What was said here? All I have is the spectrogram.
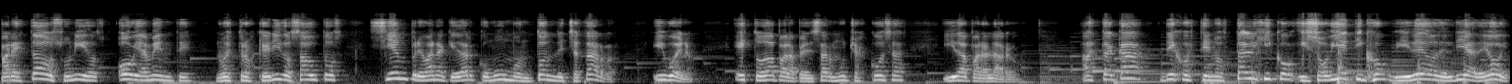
Para Estados Unidos, obviamente, nuestros queridos autos siempre van a quedar como un montón de chatarra. Y bueno, esto da para pensar muchas cosas y da para largo. Hasta acá dejo este nostálgico y soviético video del día de hoy.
